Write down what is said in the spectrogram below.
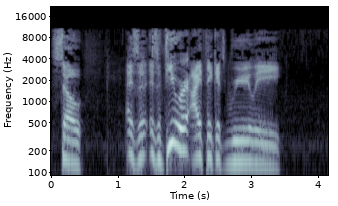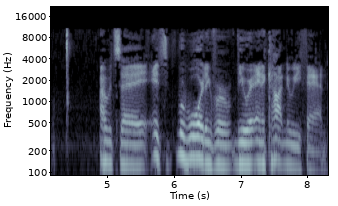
So, as a as a viewer, I think it's really, I would say it's rewarding for a viewer and a continuity fan.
